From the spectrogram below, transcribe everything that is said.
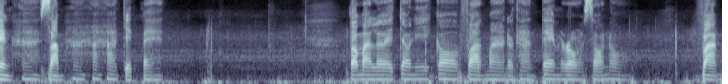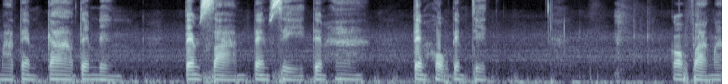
ห้าสี่ห้าหกหกศูนย์หกสองหกสี่หกหกเจ็ดศูนย์เจ็ดสองเจ็ดสี่เจ็ดหกแปดศูนย์แปดสองแปดสี่แปดหกเก้าศูนย์เก้าสองเก้าสี่เก้าเจ็ดเจ็ดหนึ่งห้าสามห้าห้าห้าเจ็ดแปดต่อมาเลยเจ้านี้ก็ฝากมาเดยวทานแต้มรอสอนอฝากมาเต็ม9เต็ม1เต็ม3เต็ม4เต็ม5เต็ม6เต็ม7ก็ฝากมา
